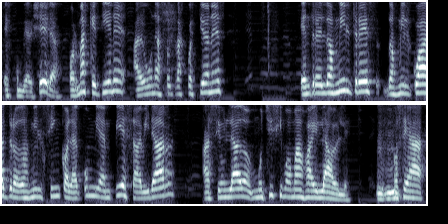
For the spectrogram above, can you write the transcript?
es cumbia villera. Por más que tiene algunas otras cuestiones, entre el 2003, 2004, 2005 la cumbia empieza a virar hacia un lado muchísimo más bailable. O sea,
